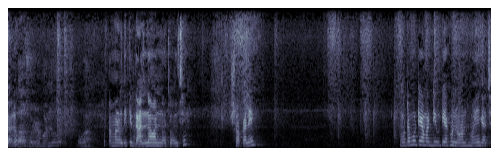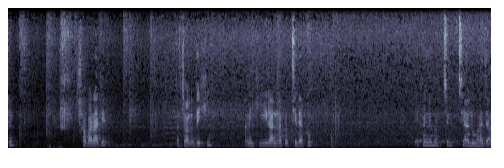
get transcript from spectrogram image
চলো। আমার ওদিকে রান্না বান্না চলছে। সকালে মোটামুটি আমার ডিউটি এখন অন হয়ে গেছে। সবার আগে। তো চলো দেখি, আমি কি রান্না করছি দেখো। এখানে হচ্ছে উচ্ছে আলু ভাজা।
